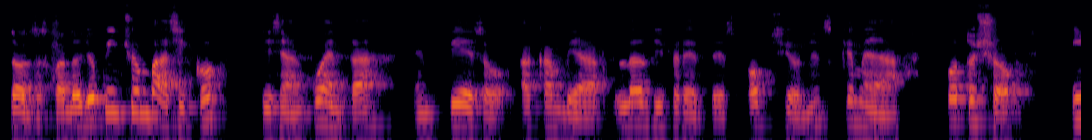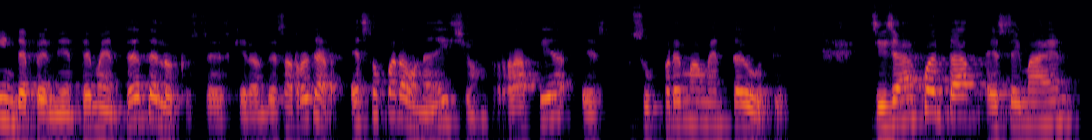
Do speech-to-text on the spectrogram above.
Entonces, cuando yo pincho en básico, si se dan cuenta, empiezo a cambiar las diferentes opciones que me da Photoshop independientemente de lo que ustedes quieran desarrollar. Esto para una edición rápida es supremamente útil. Si se dan cuenta, esta imagen,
